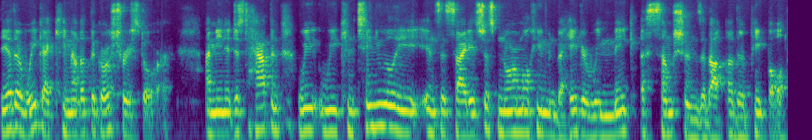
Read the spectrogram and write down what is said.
The other week, I came out at the grocery store. I mean, it just happened. We we continually in society, it's just normal human behavior. We make assumptions about other people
